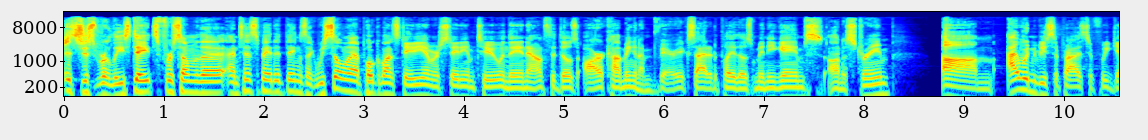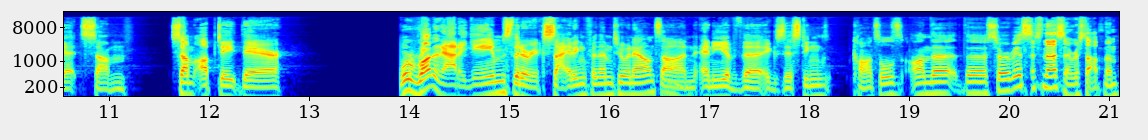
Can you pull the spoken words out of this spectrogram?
It's just release dates for some of the anticipated things. Like we still don't have Pokemon Stadium or Stadium 2, and they announced that those are coming, and I'm very excited to play those mini games on a stream. Um, I wouldn't be surprised if we get some some update there. We're running out of games that are exciting for them to announce on any of the existing consoles on the the service. That's that's never stopped them.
